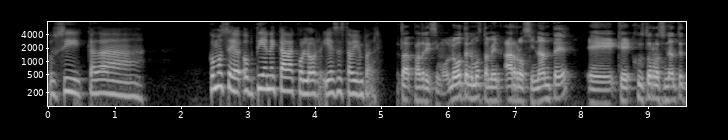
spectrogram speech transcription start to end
pues sí, cada... cómo se obtiene cada color y eso está bien padre. Está padrísimo. Luego tenemos también a Rocinante, eh, que justo Rocinante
